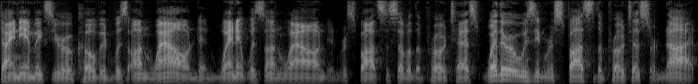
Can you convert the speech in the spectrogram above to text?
dynamic zero COVID was unwound and when it was unwound in response to some of the protests, whether it was in response to the protests or not,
